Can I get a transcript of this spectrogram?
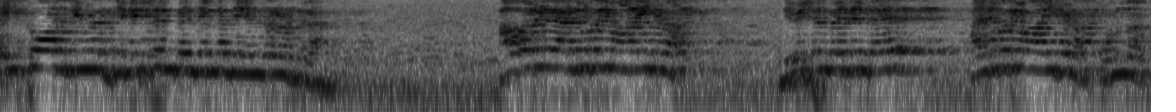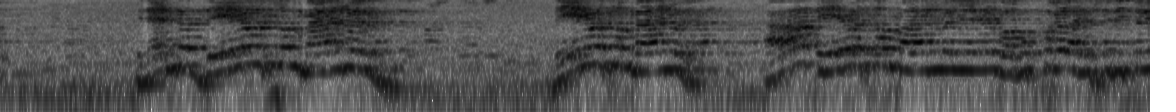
ഹൈക്കോടതിയുടെ ഡിവിഷൻ ബെഞ്ചിന്റെ നിയന്ത്രണത്തിലാണ്. അവരുടെ അനുമതി വാങ്ങിക്കണം. ഡിവിഷൻ ബെഞ്ചിന്റെ അനുമതി വാങ്ങിക്കണം. ഒന്ന് രണ്ട് ദേവസ്വം മാനുവൽ. ദേവസ്വം മാനുവൽ. ആ ദേവസ്വം മാനുവലിലെ വകുപ്പുകൾ അനുസരിച്ച്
